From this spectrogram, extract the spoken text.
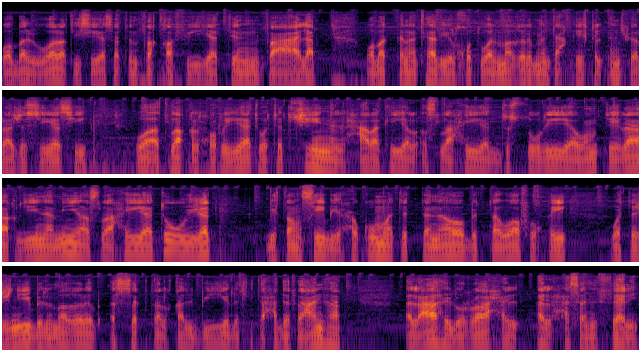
وبلورة سياسة ثقافية فعالة. ومكنت هذه الخطوة المغرب من تحقيق الانفراج السياسي وإطلاق الحريات وتدشين الحركية الإصلاحية الدستورية وانطلاق دينامية إصلاحية توجت بتنصيب حكومة التناوب التوافقي وتجنيب المغرب السكتة القلبية التي تحدث عنها العاهل الراحل الحسن الثاني.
